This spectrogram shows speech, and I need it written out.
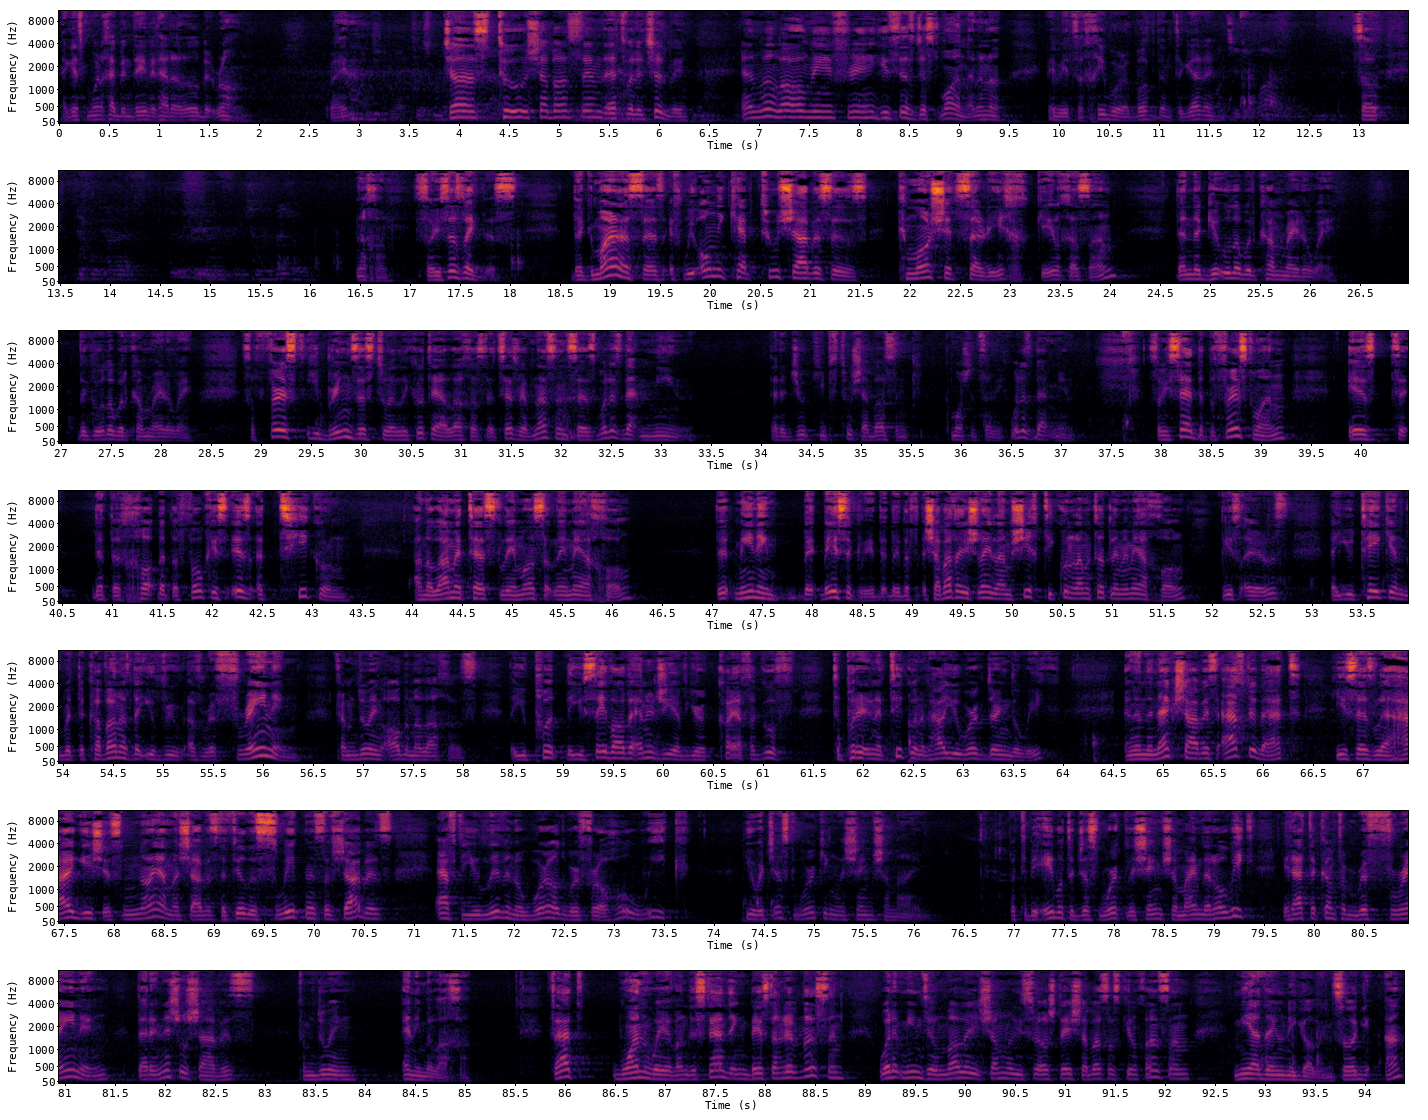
I guess Mordechai ben David had it a little bit wrong, right? Just two Shabbosim, that's what it should be. And we'll all be free. He says just one. I don't know. Maybe it's a chibur of both of them together. So, Nachon. So he says like this. The Gemara says if we only kept two Shabboses, kmoshet sarich, geil chasan, then the Geula would come right away. The Geula would come right away. So first, he brings us to a Likutei Halachos that says, Rav Nassan says, what does that mean? That a Jew keeps two Shabbos and Kmoshe Tzarich. What does that mean? So he said that the first one is to, that the that the focus is a tikkun on the lamed test leimos at leimei achol, meaning basically the, Shabbat Yisrael lamshich tikkun lamed test leimei achol, that you take in with the kavanas that you've of refraining from doing all the malachas that you put, that you save all the energy of your koyach haguf to put it in a tikkun of how you work during the week. And then the next Shabbos after that, he says, lehargish es noyam Shabbos, to feel the sweetness of Shabbos after you live in a world where for a whole week you were just working l'shem shamayim. But to be able to just work l'shem shamayim that whole week, it had to come from refraining that initial Shabbos from doing any melacha. That one way of understanding, based on Rev Nassan, what it means, Il Mali Shamru Yisrael Shtei Shabbos Askil Chansan, Miyad Ayuni Galin. So, again, huh?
